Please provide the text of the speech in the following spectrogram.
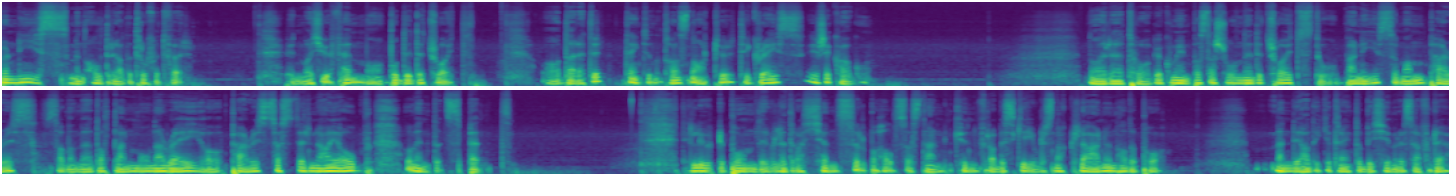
Bernice, som hun aldri hadde truffet før. Hun var 25 og bodde i Detroit, og deretter tenkte hun å ta en snartur til Grace i Chicago. Når toget kom inn på stasjonen i Detroit, sto Bernice og mannen Paris sammen med datteren Mona Ray og Paris' søster Niobe og ventet spent. De lurte på om de ville dra kjensel på halvsøsteren kun fra beskrivelsen av klærne hun hadde på, men de hadde ikke trengt å bekymre seg for det.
